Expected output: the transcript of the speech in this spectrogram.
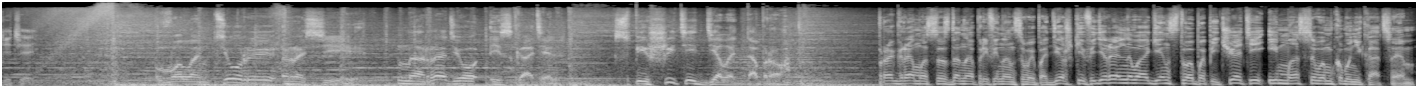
детей. Волонтеры России на радиоискатель. Спешите делать добро. Программа создана при финансовой поддержке Федерального агентства по печати и массовым коммуникациям.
